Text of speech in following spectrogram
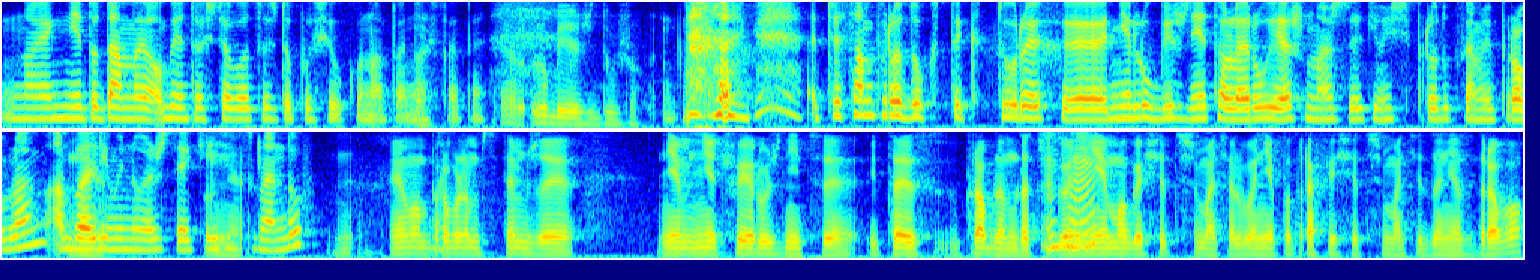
No jak nie dodamy objętościowo coś do posiłku, no to Tak. niestety. Ja lubię jeść dużo. Czy są produkty, których e, nie lubisz, nie tolerujesz, masz z jakimiś produktami problem albo Nie. eliminujesz z jakichś Nie. względów? Nie. Ja mam problem z tym, że nie, nie czuję różnicy i to jest problem, dlaczego Mhm. nie mogę się trzymać albo nie potrafię się trzymać jedzenia zdrowo,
